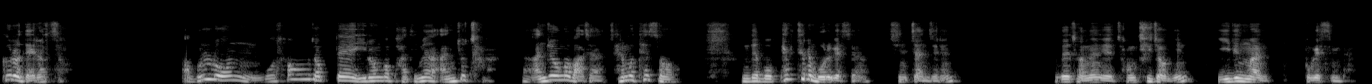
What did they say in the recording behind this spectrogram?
끌어내렸어. 아, 물론 뭐 성접대 이런 거 받으면 안 좋잖아. 안 좋은 거 맞아. 잘못했어. 근데 뭐 팩트는 모르겠어요. 진짜인지는. 근데 저는 이제 정치적인 이득만 보겠습니다.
